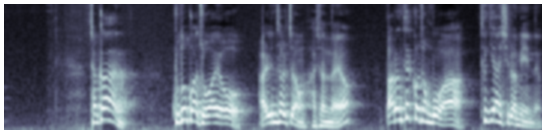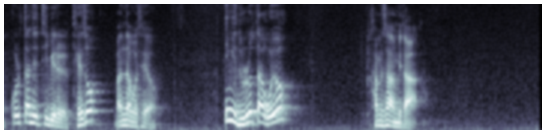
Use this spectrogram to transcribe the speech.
잠깐! 구독과 좋아요, 알림 설정 하셨나요? 빠른 테커 정보와 특이한 실험이 있는 꿀단지 TV를 계속 만나보세요. 이미 눌렀다고요? 감사합니다.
